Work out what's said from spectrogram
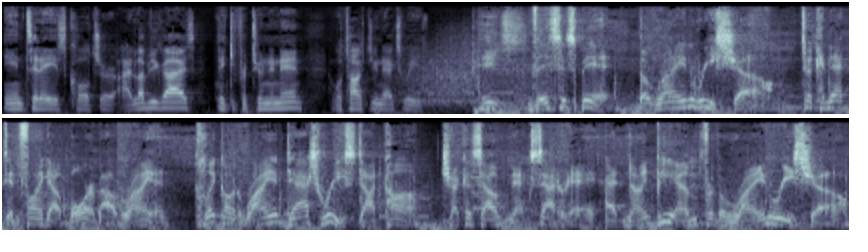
in today's culture. I love you guys. Thank you for tuning in. We'll talk to you next week. Peace. This has been The Ryan Ries Show. To connect and find out more about Ryan, click on ryan-reese.com. Check us out next Saturday at 9 p.m. for The Ryan Ries Show.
